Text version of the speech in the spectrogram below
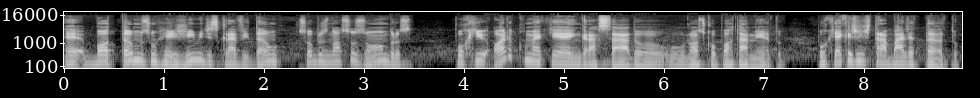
é, botamos um regime de escravidão sobre os nossos ombros. Porque olha como é que é engraçado o, o nosso comportamento. Por que é que a gente trabalha tanto?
